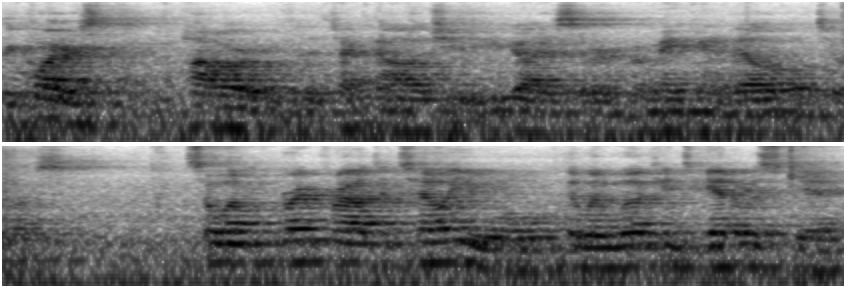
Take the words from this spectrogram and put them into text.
requires the power of the technology that you guys are, are making available to us. So I'm very proud to tell you all that we're working together with Skip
